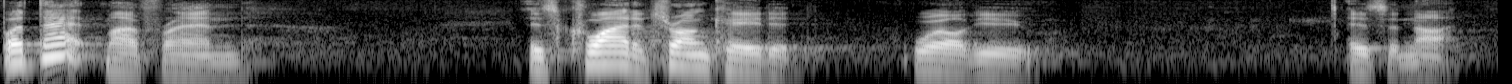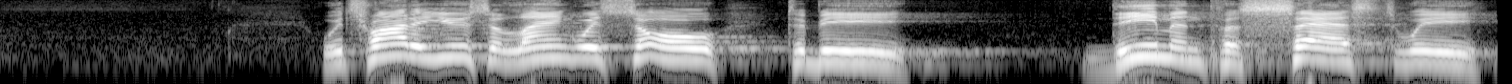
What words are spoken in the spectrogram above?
But that, my friend, is quite a truncated worldview is it not? We try to use the language so to be demon possessed, we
